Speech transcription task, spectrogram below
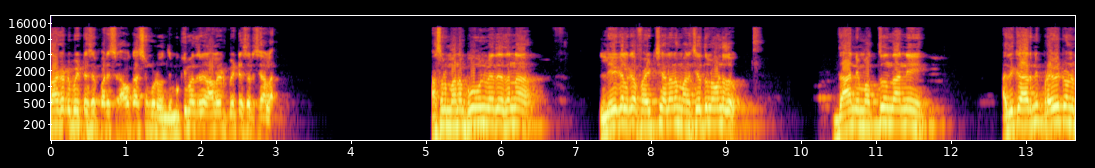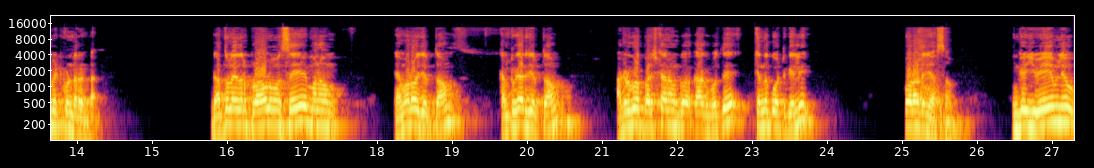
తాకట్టు పెట్టేసే పరిస్థితి అవకాశం కూడా ఉంది. ముఖ్యమంత్రి గారు ఆల్రెడీ పెట్టేశారు చాలా. అసలు మన భూముల మీద ఏదన్నా లీగల్గా ఫైట్ చేయాలన్నా మన చేతుల్లో ఉండదు. దాన్ని మొత్తం దాన్ని అధికారిని ప్రైవేట్ వాళ్ళు పెట్టుకుంటారంట. గతంలో ఏదైనా ప్రాబ్లం వస్తే మనం ఎంఆర్ఓ చెప్తాం కలెక్టర్ గారు చెప్తాం. అక్కడ కూడా పరిష్కారం కాకపోతే కింద కోర్టుకెళ్ళి పోరాటం చేస్తాం. ఇంకా ఇవేం లేవు.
